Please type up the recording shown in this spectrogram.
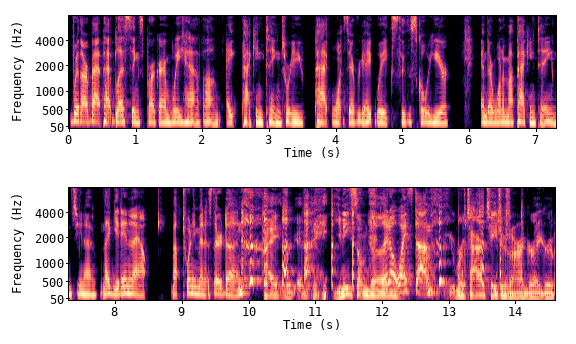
with our Backpack Blessings program. We have um, eight packing teams where you pack once every eight weeks through the school year. And they're one of my packing teams. You know, they get in and out about 20 minutes, they're done. hey, you need something done. they don't waste time. retired teachers are a great group.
